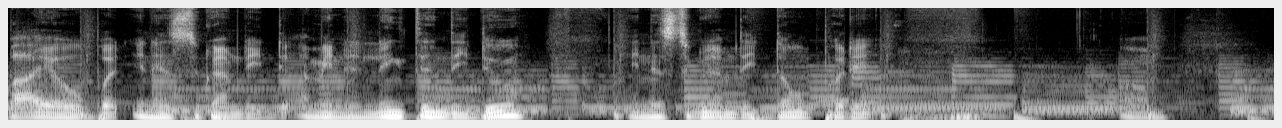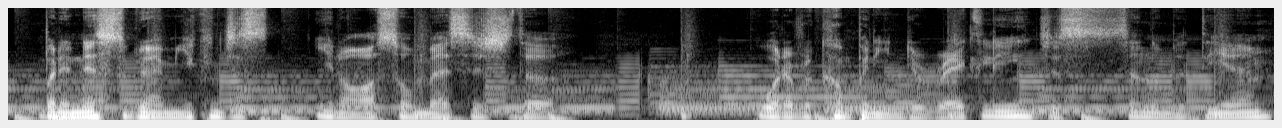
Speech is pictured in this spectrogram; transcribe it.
bio, but in Instagram they do. I mean, in LinkedIn they do. In Instagram they don't put it. Um, but in Instagram, you can just you know also message the whatever company directly. Just send them a DM.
